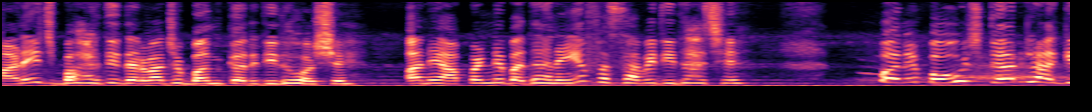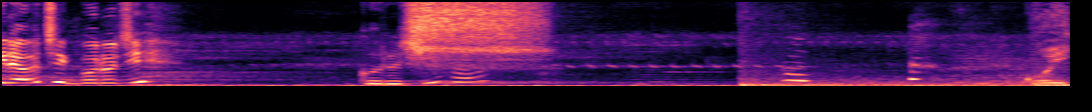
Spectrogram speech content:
આણે જ બહારથી દરવાજો બંધ કરી દીધો હશે અને આપણને બધાને અહીંયા ફસાવી દીધા છે. મને બહુ જ ડર લાગી રહ્યો છે ગુરુજી. ગુરુજી? કોઈ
